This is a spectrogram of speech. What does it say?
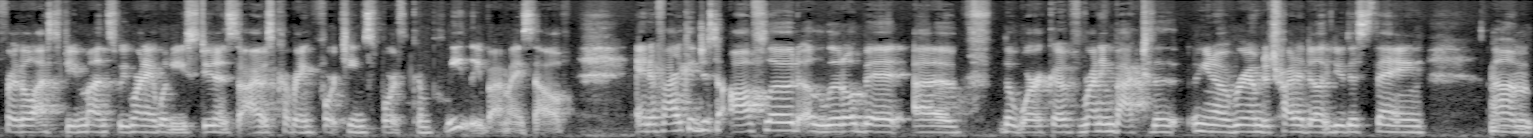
for the last few months we weren't able to use students, so I was covering 14 sports completely by myself. And if I could just offload a little bit of the work of running back to the you know room to try to do this thing. Um,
